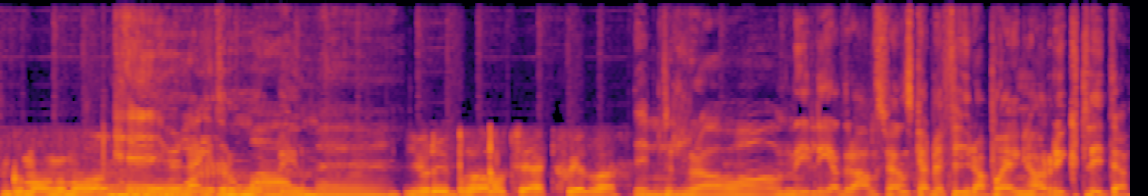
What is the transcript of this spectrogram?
God morgon, god morgon. Hej, hur är läget i Malmö? Jo, det är bra. Tack själva. Det är bra. Ni leder allsvenskan med fyra poäng, har ryckt lite.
